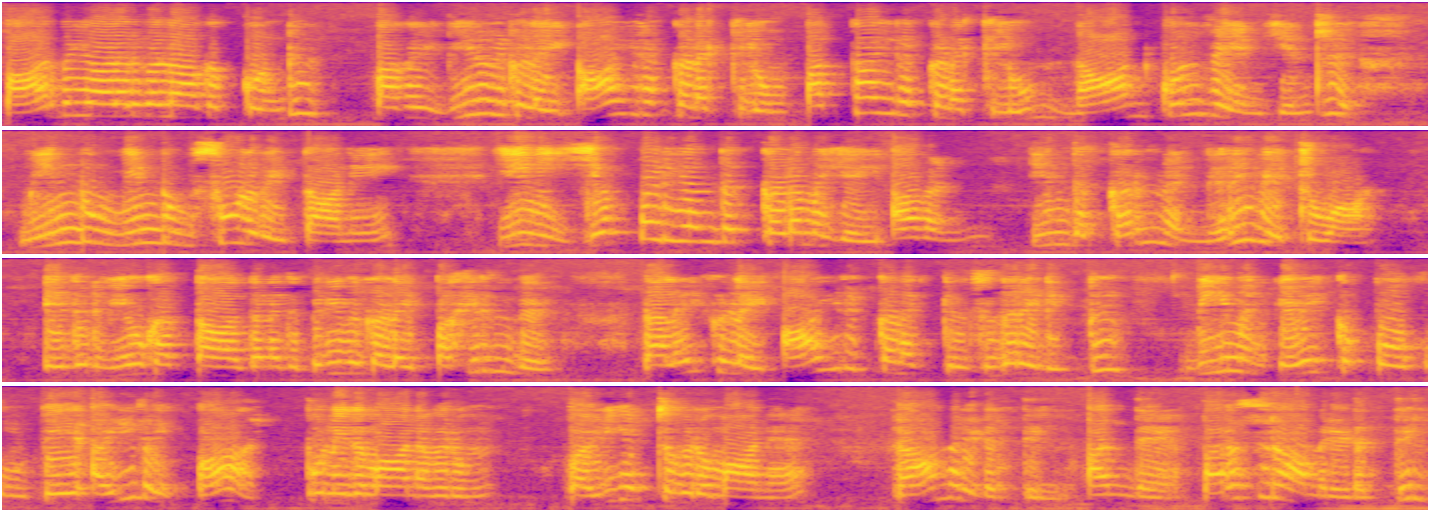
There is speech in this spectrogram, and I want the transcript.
பார்வையாளர்களாக கொண்டு பகை வீரர்களை ஆயிரக்கணக்கிலும் பத்தாயிரக்கணக்கிலும் நான் கொள்வேன் என்று மீண்டும் மீண்டும் சூழ வைத்தானே இனி எப்படி அந்த கடமையை அவன் இந்த கர்ணன் நிறைவேற்றுவான்? எதிர் வியூகத்தால் தனது பிரிவுகளை பகிர்ந்து தலைகளை ஆயிரக்கணக்கில் சிதறடித்து பீமன் இழைக்கப் போகும் பேர் அழிவை பார் புனிதமானவரும் வழியற்றவருமான ராமரிடத்தில் அந்த பரசுராமரிடத்தில்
